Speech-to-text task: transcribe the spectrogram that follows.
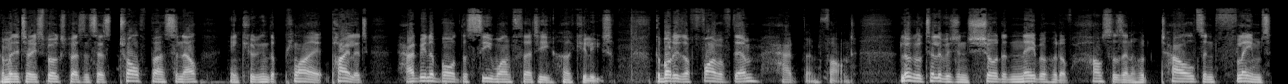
A military spokesperson says 12 personnel, including the pli- pilot, had been aboard the C-130 Hercules. The bodies of five of them had been found. Local television showed a neighborhood of houses and hotels in flames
